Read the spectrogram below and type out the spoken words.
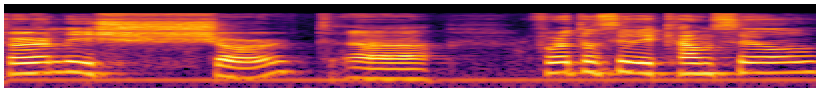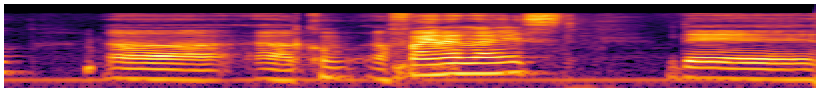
Fairly short. Uh, Fullerton City Council uh, uh, uh, finalized the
